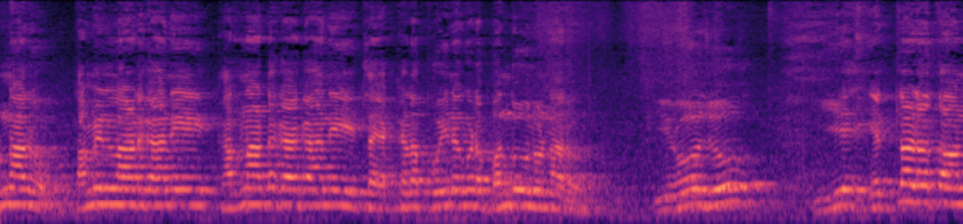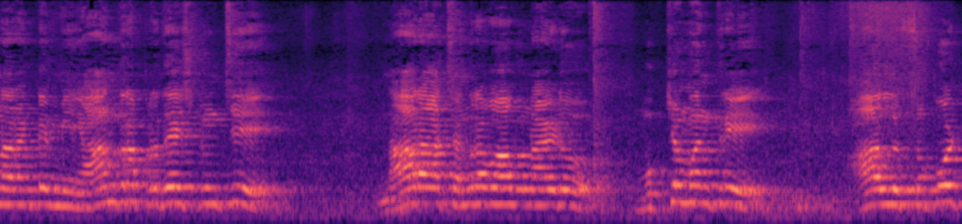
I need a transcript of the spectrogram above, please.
ఉన్నారు. తమిళనాడు కానీ కర్ణాటక కానీ ఇట్లా ఎక్కడ పోయినా కూడా బంధువులు ఉన్నారు. ఈరోజు ఏ ఎట్లా అడుగుతా ఉన్నారంటే మీ ఆంధ్రప్రదేశ్ నుంచి నారా చంద్రబాబు నాయుడు ముఖ్యమంత్రి వాళ్ళు సపోర్ట్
